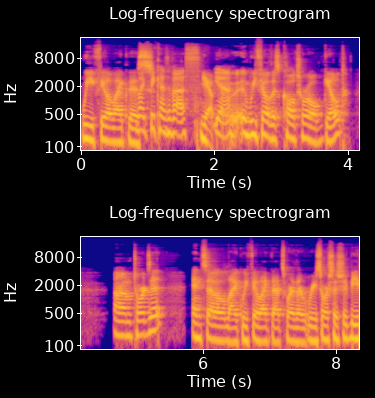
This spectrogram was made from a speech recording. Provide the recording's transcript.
we feel like this. Like because of us. yeah, Yeah. we feel this cultural guilt um, towards it. And so, like, we feel like that's where the resources should be,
